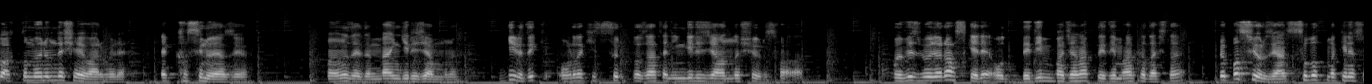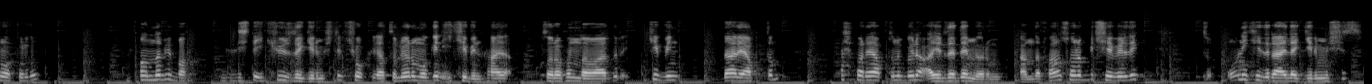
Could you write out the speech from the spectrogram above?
Baktım önümde şey var böyle. Kasino yazıyor. Onu dedim ben gireceğim buna. Girdik. Oradaki Sırp'la zaten İngilizce anlaşıyoruz falan. Ve biz böyle rastgele o dediğim bacanak dediğim arkadaşla böyle basıyoruz yani slot makinesine oturduk. Onda bir bak. Biz işte 200 ile girmiştik. Çok hatırlıyorum o gün 2000. Hala fotoğrafım da vardır. 2000 dinar yaptım. Kaç para yaptığını böyle ayırt edemiyorum bir anda falan. Sonra bir çevirdik. Biz 12 lirayla girmişiz.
